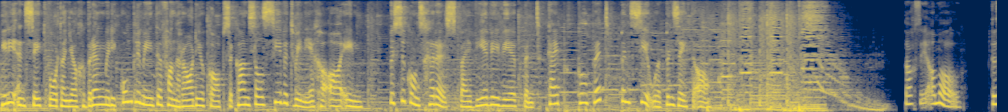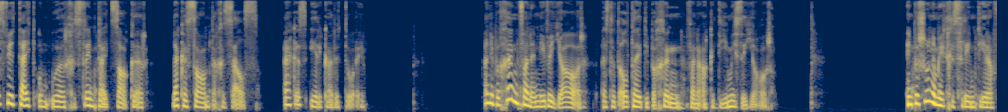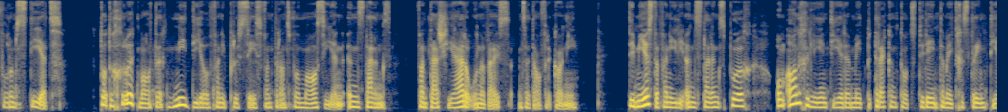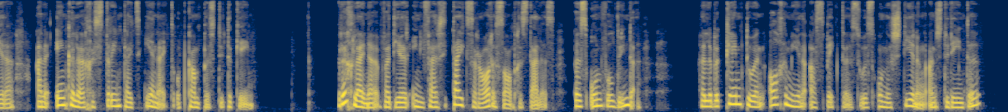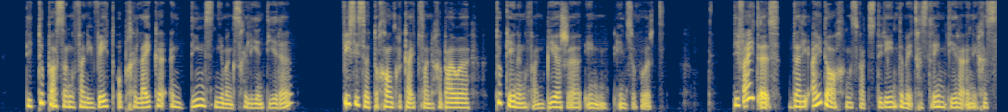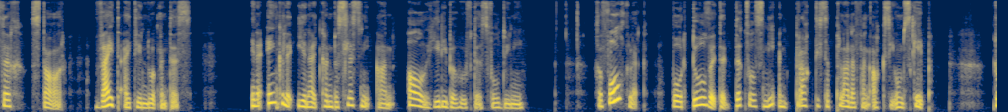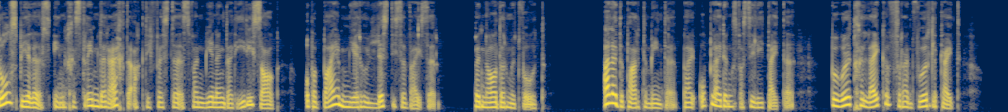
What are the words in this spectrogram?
Hierdie inset word aan jou gebring met die komplimente van Radio Kaapse Kansel 729 AM. Besoek ons gerus by www.cape pulpit.co.za. Dag sê almal. Dis weer tyd om oor gestremdheid sake lekker saam te gesels. Ek is Erika de Tooy. Aan die begin van 'n nuwe jaar is dit altyd die begin van 'n akademiese jaar. En persone met gestremthede vorm steeds tot 'n groot mate nie deel van die proses van transformasie in instellings van tersiêre onderwys in Suid-Afrika nie. Die meeste van hierdie instellings poog om aangeleenthede met betrekking tot studente met gestremthede aan 'n enkele gestremdheidseenheid op kampus toe te ken. Riglyne wat deur universiteitsrade saamgestel is, is onvoldoende. Hulle beklemtoon algemene aspekte soos ondersteuning aan studente, die toepassing van die wet op gelyke indiensnemingsgeleenthede, fisiese toeganklikheid van geboue, toekenning van beurse en ensovoorts. Die feit is dat die uitdagings wat studente met gestremthede in die gesig staar, wyd uiteenlopend is. En 'n enkele eenheid kan beslis nie aan al hierdie behoeftes voldoen nie. Gevolglik word doelwitte dikwels nie in praktiese planne van aksie omskep. Rolspelers en gestremde regte aktiviste is van mening dat hierdie saak op 'n baie meer holistiese wyse benader moet word. Alle departemente by opleidingsfasiliteite behoort gelyke verantwoordelikheid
